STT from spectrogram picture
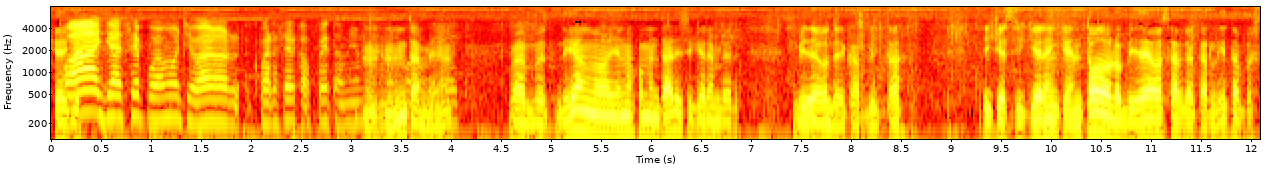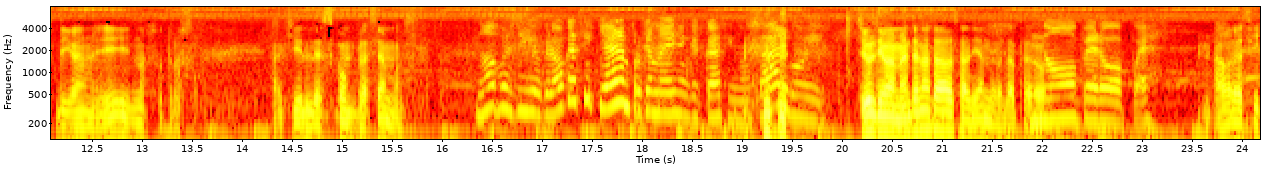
que- Ah, ya sé, podemos llevar para hacer café también. también. elote. Pues, díganlo ahí en los comentarios si quieren ver videos de Carlita. Y que si quieren que en todos los videos salga Carlita, pues díganme y nosotros aquí les complacemos. No, pues sí, yo creo que sí quieren porque me dicen que casi no salgo y... Sí, últimamente no ha estado saliendo, ¿verdad? Pero No, pero pues... ahora sí.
